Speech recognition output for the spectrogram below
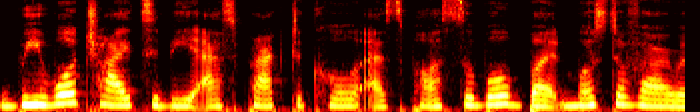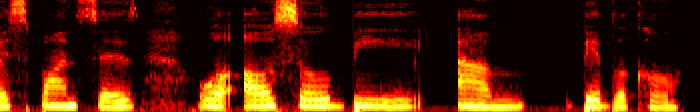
we will try to be as practical as possible, but most of our responses will also be um, biblical.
